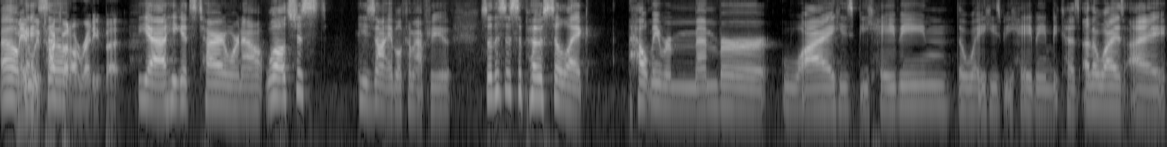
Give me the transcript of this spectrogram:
Oh, maybe we've talked so- about already, but Yeah, he gets tired and worn out. Well, it's just he's not able to come after you. So this is supposed to like help me remember why he's behaving the way he's behaving because otherwise I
